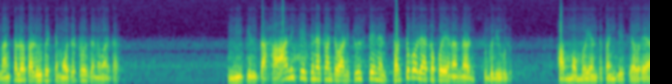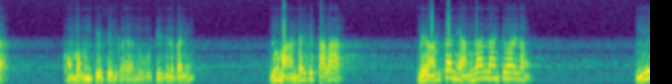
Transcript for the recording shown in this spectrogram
లంకలోకి అడుగుపెట్టిన మొదటి రోజు అనమాట నీకింత హాని చేసినటువంటి వాడిని చూస్తే నేను తట్టుకోలేకపోయాను అన్నాడు సుగ్రీవుడు. అమ్మమ్మ ఎంత పని చేసావయా కొంప ముంచేసేది కదా నువ్వు చేసిన పని? నువ్వు మా అందరికీ తల. మేమంతా నీ అంగాల్లాంటి వాళ్ళం. ఏ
